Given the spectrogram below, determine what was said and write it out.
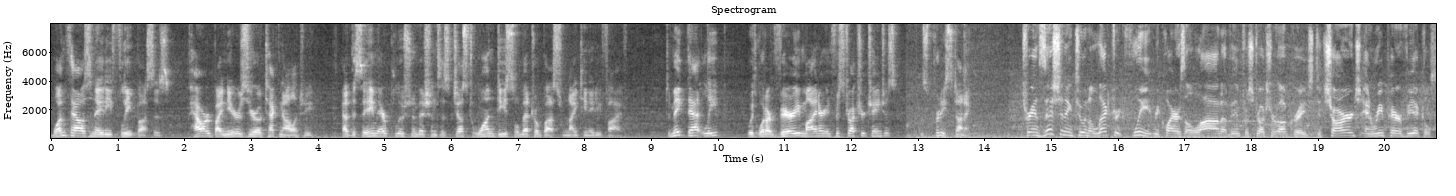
1,080 fleet buses, powered by near zero technology, have the same air pollution emissions as just one diesel Metro bus from 1985. To make that leap with what are very minor infrastructure changes is pretty stunning. Transitioning to an electric fleet requires a lot of infrastructure upgrades to charge and repair vehicles,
